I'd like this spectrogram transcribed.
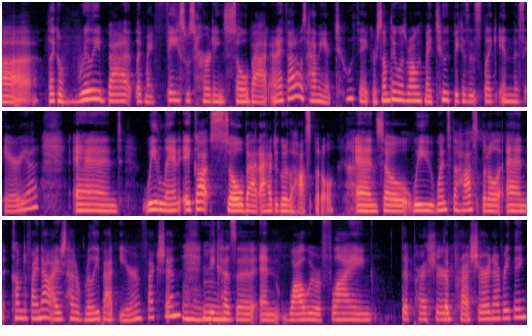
uh like a really bad like my face was hurting so bad and I thought I was having a toothache or something was wrong with my tooth because it's like in this area and we landed it got so bad I had to go to the hospital and so we went to the hospital and come to find out I just had a really bad ear infection because uh, and while we were flying The pressure. the pressure and everything.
